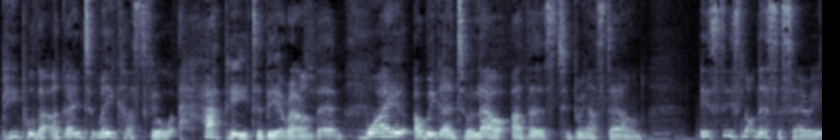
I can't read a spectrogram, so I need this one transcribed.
people that are going to make us feel happy to be around them. Why are we going to allow others to bring us down? It's, it's not necessary.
